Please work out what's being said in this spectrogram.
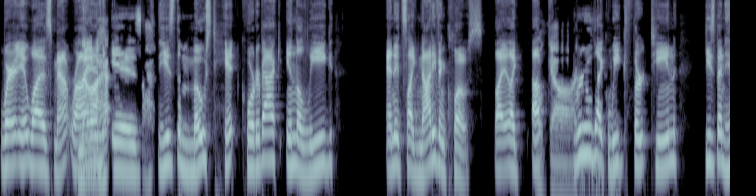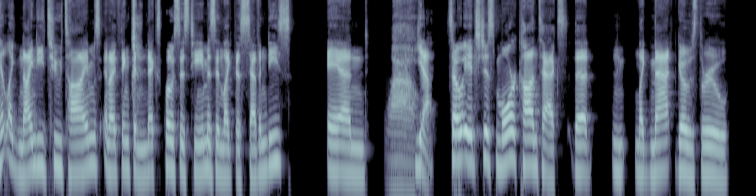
where it was Matt Ryan no, ha- is he's the most hit quarterback in the league and it's like not even close. Like like up oh through like week 13, he's been hit like 92 times and I think the next closest team is in like the 70s. And wow. Yeah. So it's just more context that like Matt goes through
